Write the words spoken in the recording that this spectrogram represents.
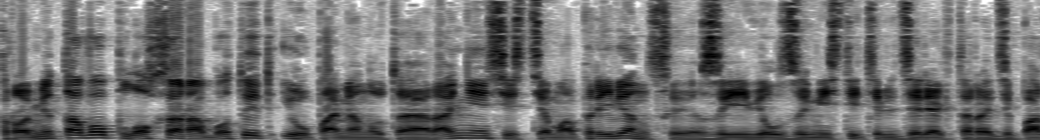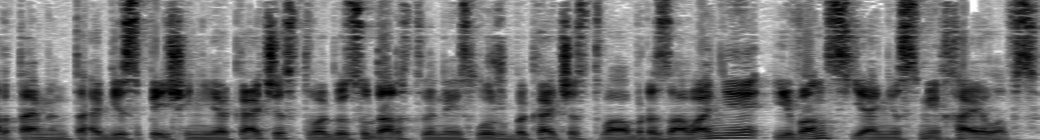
Кроме того, плохо работает и упомянутая ранее система превенции, заявил заместитель директора Департамента обеспечения качества Государственной службы качества образования Иван Сьянис Михайловс.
